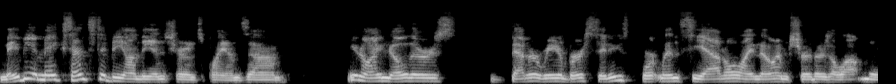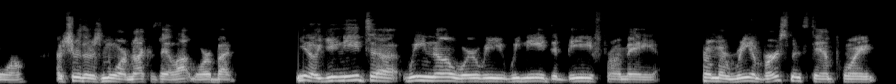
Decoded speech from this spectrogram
maybe it makes sense to be on the insurance plans. Um, you know, I know there's better reimbursed cities, Portland, Seattle. I know, I'm sure there's a lot more. I'm sure there's more. I'm not going to say a lot more, but you know, you need to, we know where we, we need to be from a, from a reimbursement standpoint.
